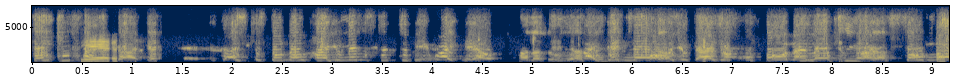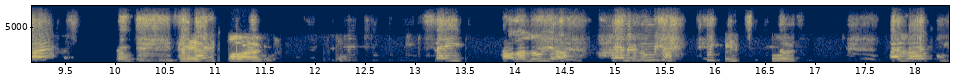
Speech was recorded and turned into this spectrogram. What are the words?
Thank you, Father Yes. God. And you guys just don't know how you ministered to me right now. Hallelujah. I didn't know you guys are on the phone. I love you guys so much. Thank you, Jesus. Yes, Lord. Say hallelujah. Hallelujah. Thank you, Jesus. Lord. I love you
